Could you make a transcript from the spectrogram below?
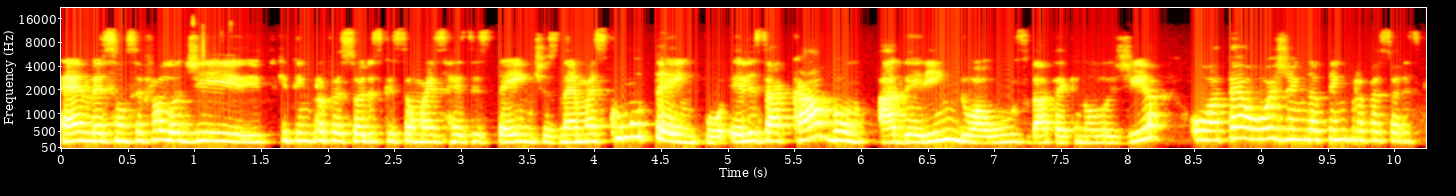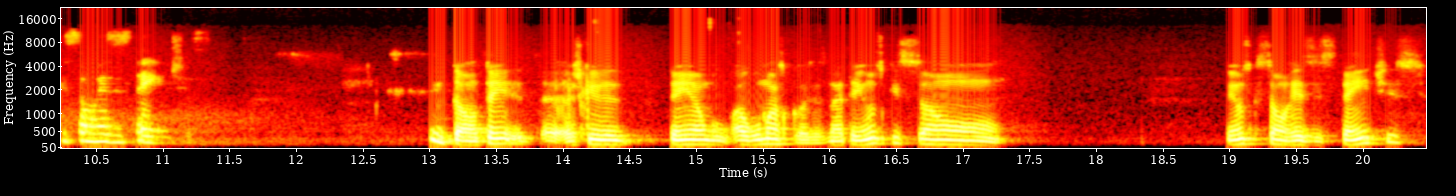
Emerson, você falou de que tem professores que são mais resistentes, né? Mas com o tempo, eles acabam aderindo ao uso da tecnologia ou até hoje ainda tem professores que são resistentes? Então, tem, acho que tem algumas coisas, né? Tem uns que são tem uns que são resistentes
